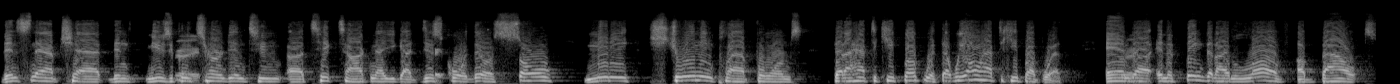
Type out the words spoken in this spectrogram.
then Snapchat, then Musical.ly right. turned into uh, TikTok. Now you got Discord. There are so many streaming platforms that I have to keep up with, that we all have to keep up with. And right. uh, and the thing that I love about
